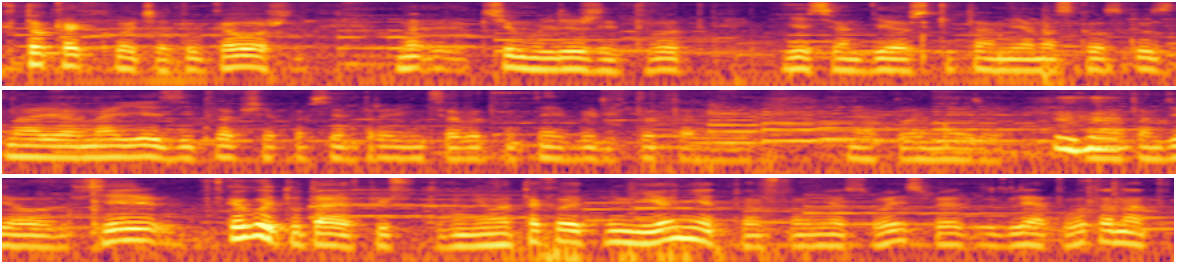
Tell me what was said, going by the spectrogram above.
Кто как хочет, у кого к чему лежит. Вот есть он девушки, там я московскую знаю, она ездит вообще по всем провинциям. Вот мы с ней были в Тутаеве на пленэре. Мгм. Она там делала все. Какой Тутаев пишет? У него такой, у нее нет, потому что у нее свой, свой взгляд. Вот она тут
